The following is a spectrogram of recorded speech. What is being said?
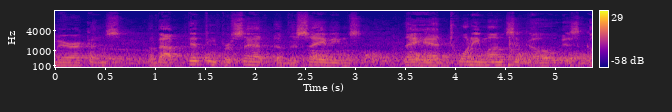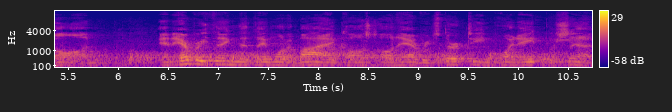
Americans, about 50% of the savings they had 20 months ago is gone. And everything that they want to buy costs on average 13.8%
